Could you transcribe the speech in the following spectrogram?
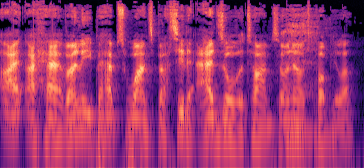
I, I have only perhaps once, but I see the ads all the time, so I know it's popular.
